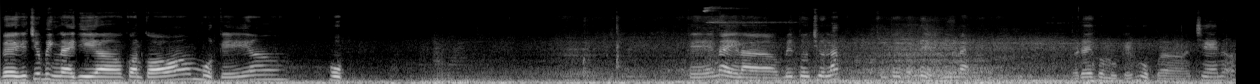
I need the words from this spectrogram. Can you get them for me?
về cái chiếc bình này thì à, còn có một cái à, hộp. Cái này là bên tôi chưa lắp chúng tôi vẫn để như này. Ở đây còn một cái hộp uh, tre nữa.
